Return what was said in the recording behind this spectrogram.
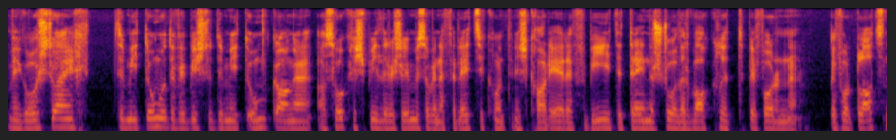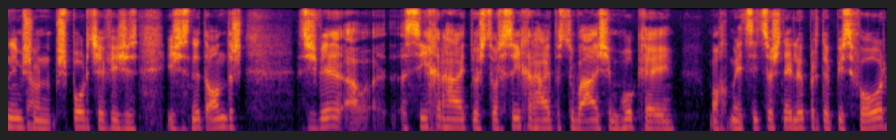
Wie gehst du eigentlich damit um oder wie bist du damit umgegangen? Als Hockeyspieler ist es immer so, wenn eine Verletzung kommt, dann ist die Karriere vorbei. Der Trainerstuhl erwackelt, bevor du bevor Platz nimmst. Ja. Und Sportchef ist es, ist es nicht anders. Es ist wie eine Sicherheit. Du hast zwar Sicherheit, dass du weißt, im Hockey macht mir jetzt nicht so schnell jemand etwas vor,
